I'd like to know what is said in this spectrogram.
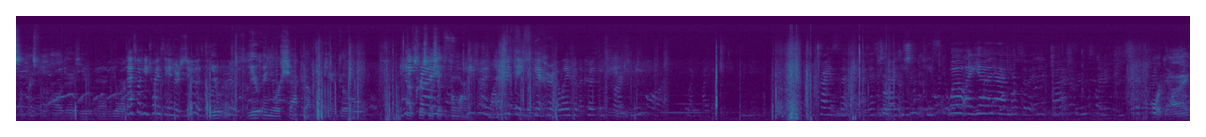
Someplace for the holidays. You and your That's what he tries to get her to do is go on You- a cruise. you and your shack up can go He have Christmas at the dorm. He tries everything to get her away from the Christmas party. He tries to, I guess he So, tries, he's, he's, well, I, yeah, yeah, most of it. He cruise. Poor guy.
